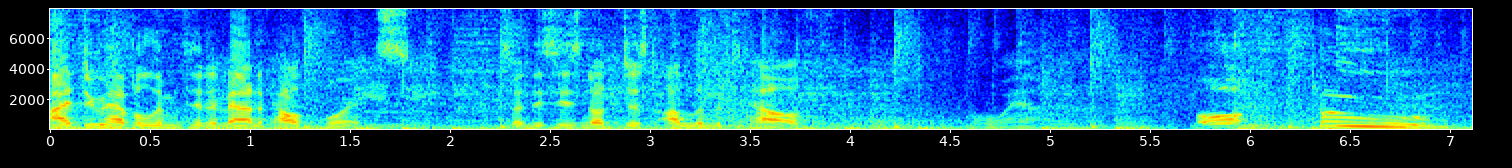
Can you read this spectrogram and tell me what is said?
I do have a limited amount of health points. So this is not just unlimited health. Oh, wow. Oh, boom!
